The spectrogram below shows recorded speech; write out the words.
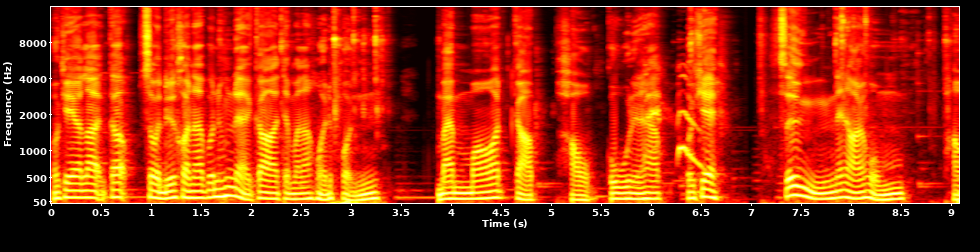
โอเคเอาละก็สวัสดีทุกคนนะเพื่อนทุกท่านก็จะมาลาหัวที่ผลแมมมอสกับเผากูเนี่ยนะครับ โอเค ซึ่งแน่นอนนะผมเผา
